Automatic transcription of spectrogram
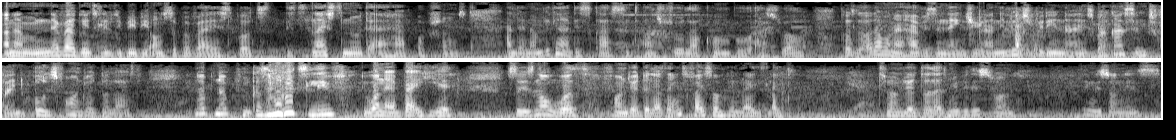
and i'm never going to leave the baby unsupervised but it's nice to know that i have options. And then i'm looking at this car seat and stroller combo as well because the other one i have is in nigeria and it looks pretty nice but i can't seem to find it. Oh it's 400 dollars. Nope nope because i'm going to leave the one i buy here. So it's not worth 400 dollars. I need to find something like like 200 dollars maybe this one. I think this one is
